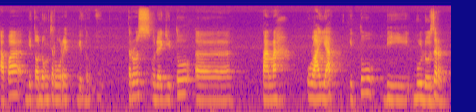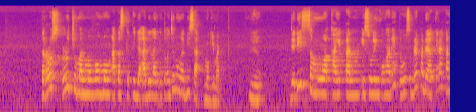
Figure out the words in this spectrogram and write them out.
apa ditodong cerurit gitu terus udah gitu uh, tanah ulayat itu di bulldozer terus lu cuman mau ngomong atas ketidakadilan itu aja lu nggak bisa mau gimana yeah. Jadi semua kaitan isu lingkungan itu sebenarnya pada akhirnya akan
